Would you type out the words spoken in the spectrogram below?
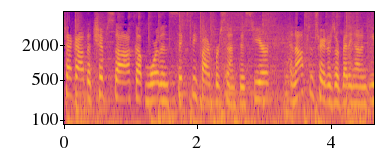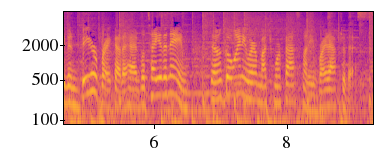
Check out the chip stock up more than 65% this year, and options traders are betting on an even bigger breakout ahead. We'll tell you the name. Don't go anywhere. Much more fast money right after this.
